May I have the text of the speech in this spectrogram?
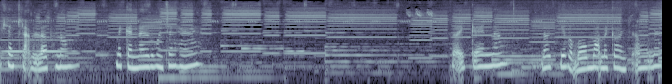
ននេះខ្ញុំឆ្លាក់ទៅលើភ្នំមិនក៏នៅរស់អញ្ចឹងហាស្អីគេហ្នឹងដូចជាបបោមាត់មិនក៏អញ្ចឹងដែរ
